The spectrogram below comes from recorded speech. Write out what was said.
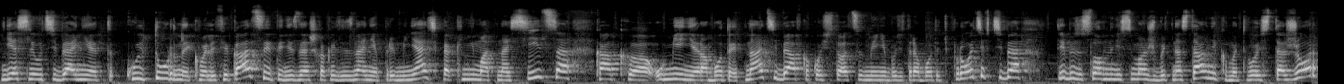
если у тебя нет культурной квалификации, ты не знаешь, как эти знания применять, как к ним относиться, как э, умение работает на тебя, в какой ситуации умение будет работать против тебя, ты, безусловно, не сможешь быть наставником, и твой стажер,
